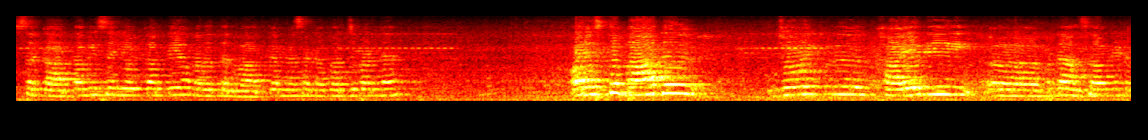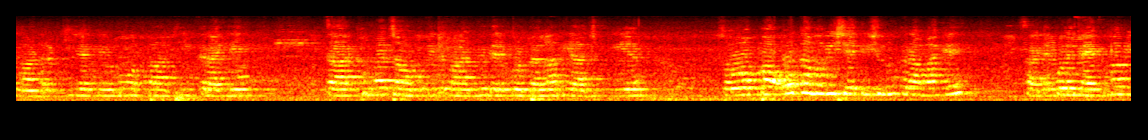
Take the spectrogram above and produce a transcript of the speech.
ਸਰਕਾਰ ਦਾ ਵੀ ਸਹਿਯੋਗ ਕਰਦੇ ਆ ਉਹਨਾਂ ਦਾ ਧੰਨਵਾਦ ਕਰਨਾ ਸਾਡਾ ਫਰਜ਼ ਬਣਦਾ ਹੈ। ਔਰ ਇਸ ਤੋਂ ਬਾਅਦ ਜੋ ਇੱਕ ਖਾਏ ਦੀ ਪ੍ਰਧਾਨ ਸਾਹਿਬ ਨੇ ਡਿਮਾਂਡ ਰੱਖੀ ਹੈ ਕਿ ਉਹਨੂੰ ਆਪਾਂ ਠੀਕ ਕਰਾਈਏ, ਚਾਰ ਖੰਭਾ ਚੌਂਕ ਦੀ ਡਿਮਾਂਡ ਵੀ ਮੇਰੇ ਕੋਲ ਪਹਿਲਾਂ ਦੀ ਆ ਚੁੱਕੀ ਹੈ। ਸੋ ਆਪਾਂ ਉਹ ਕੰਮ ਵੀ ਛੇਤੀ ਸ਼ੁਰੂ ਕਰਾਵਾਂਗੇ। ਸਾਡੇ ਕੋਲੇ ਮਹਿਕਮਾ ਵੀ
